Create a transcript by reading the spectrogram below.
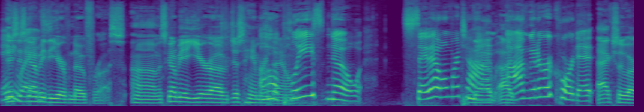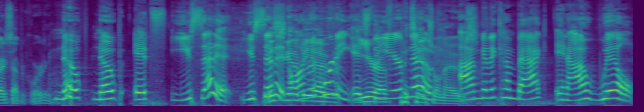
This is going to be the year of no for us. Um, it's going to be a year of just hammering Oh, down. please. No. Say that one more time. I- I'm going to record it. Actually, we already stopped recording. Nope, nope. It's you said it. You said This it on recording. It's year the year of potential no. no's. I'm gonna come back and I will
